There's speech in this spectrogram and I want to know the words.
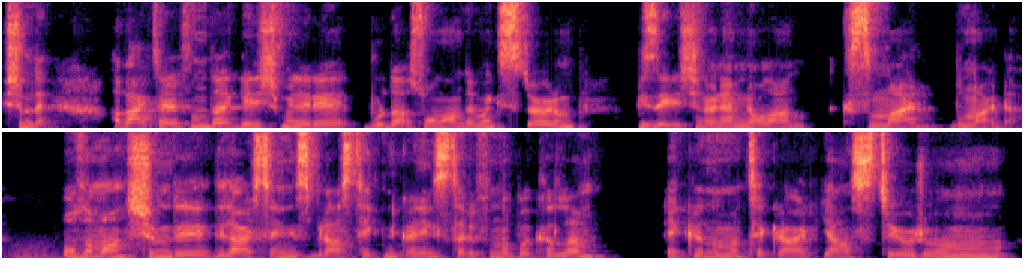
Şimdi haber tarafında gelişmeleri burada sonlandırmak istiyorum. Bizler için önemli olan kısımlar bunlarda. O zaman şimdi dilerseniz biraz teknik analiz tarafına bakalım. Ekranımı tekrar yansıtıyorum.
